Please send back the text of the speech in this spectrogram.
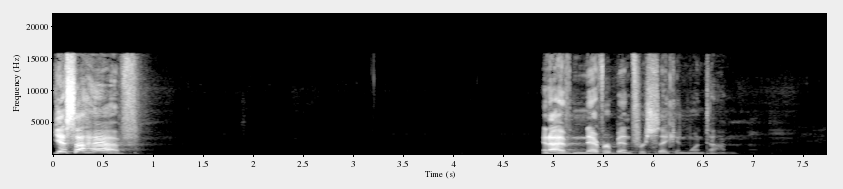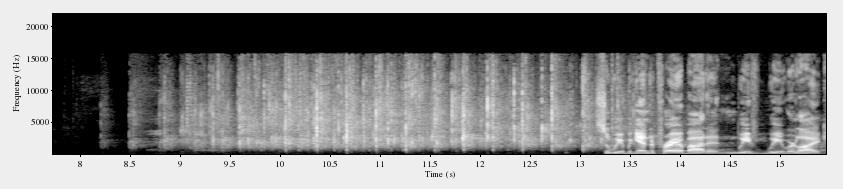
Yes, I have. And I have never been forsaken one time. So we began to pray about it, and we, we were like,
